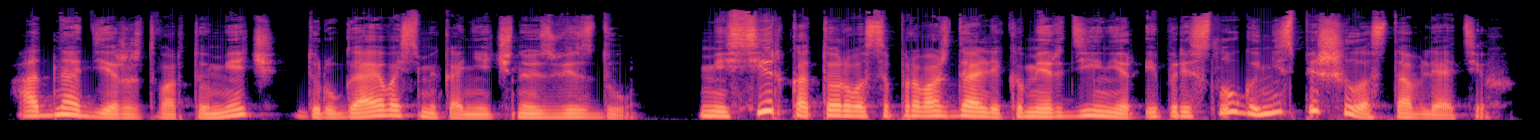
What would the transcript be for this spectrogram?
Одна держит во рту меч, другая — восьмиконечную звезду. Мессир, которого сопровождали камердинер и прислуга, не спешил оставлять их.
